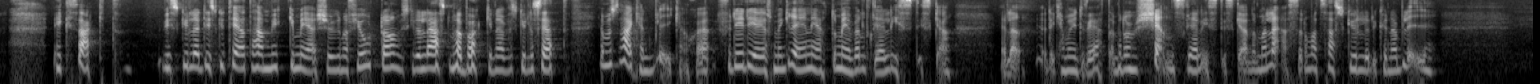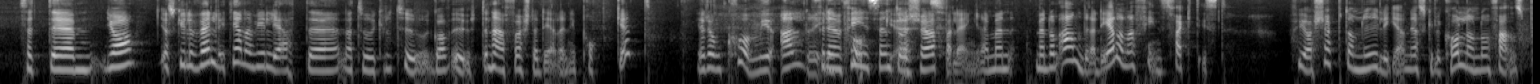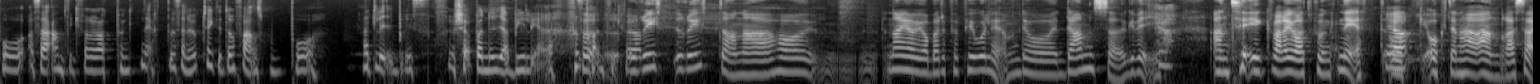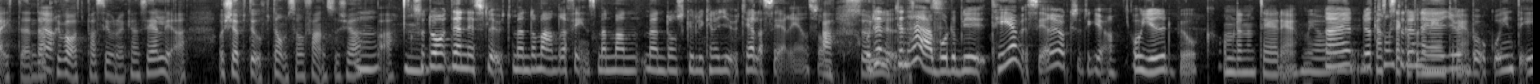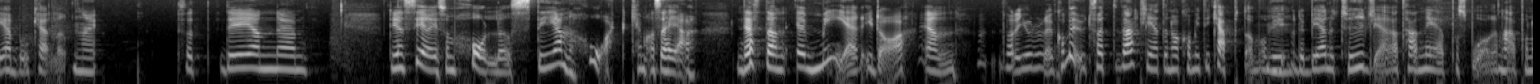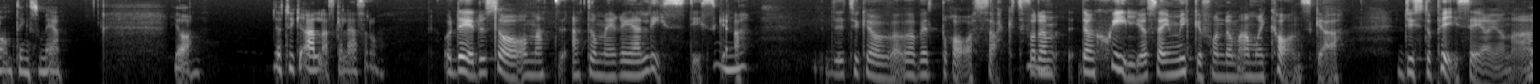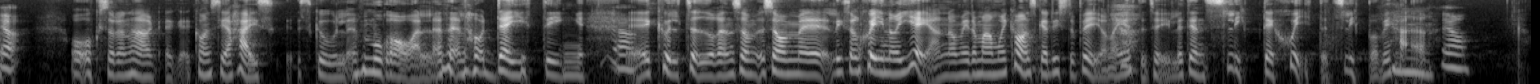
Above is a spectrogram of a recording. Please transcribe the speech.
exakt. Vi skulle ha diskuterat det här mycket mer 2014, vi skulle ha läst de här böckerna, vi skulle sett, ja men så här kan det bli kanske. För det är det som är grejen, är att de är väldigt realistiska. Eller, det kan man ju inte veta, men de känns realistiska när man läser dem, att så här skulle det kunna bli. Så att, ehm, ja, jag skulle väldigt gärna vilja att eh, Natur och kultur gav ut den här första delen i pocket. Ja, de kom ju aldrig För i den pocket. finns inte att köpa längre, men, men de andra delarna finns faktiskt. För jag köpte dem nyligen, jag skulle kolla om de fanns på alltså, antikvariat.net, och sen upptäckte jag att de fanns på, på Adlibris och köpa nya billigare. För ryt, ryttarna har, när jag jobbade på Polhem, då dammsög vi ja. antikvariat.net ja. och, och den här andra sajten där ja. privatpersoner kan sälja och köpte upp de som fanns att köpa. Mm. Mm. Så då, den är slut men de andra finns, men, man, men de skulle kunna ge ut hela serien. Så. Absolut. Och den, den här borde bli tv-serie också tycker jag. Och ljudbok, om den inte är det. Men jag Nej, jag tror inte den, den är ljudbok det. och inte e-bok heller. Nej. Så det är en... Eh, det är en serie som håller stenhårt kan man säga. Nästan mer idag än vad det gjorde när den kom ut. För att verkligheten har kommit ikapp dem och, vi, mm. och det blir ännu tydligare att han är på spåren här på någonting som är... Ja, jag tycker alla ska läsa dem. Och det du sa om att, att de är realistiska, mm. det tycker jag var, var väldigt bra sagt. För mm. de, de skiljer sig mycket från de amerikanska dystopiserierna. Ja. Och också den här eh, konstiga high school-moralen eller dating-kulturen ja. som, som eh, liksom skiner igenom i de amerikanska dystopierna ja. jättetydligt. Den slip, det skitet slipper vi här. Mm. Ja.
